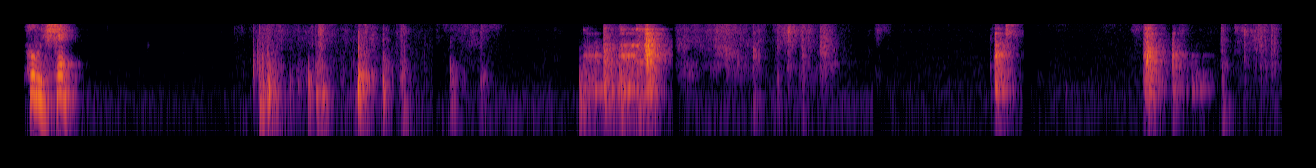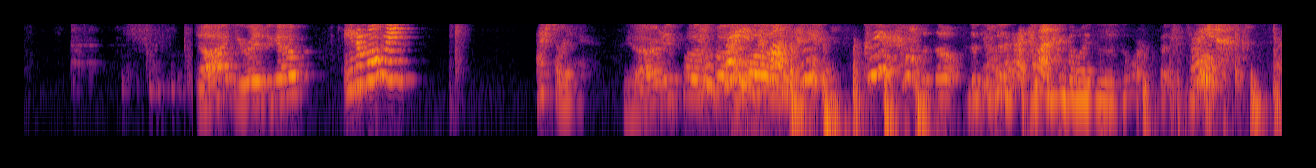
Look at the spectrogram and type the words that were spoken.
Holy shit. Dot, you ready to go? In a moment! Actually, You already no, postponed. Brian, come on, come here! Come here! No, this No, isn't. this on. isn't the way to the door. But Brian! I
